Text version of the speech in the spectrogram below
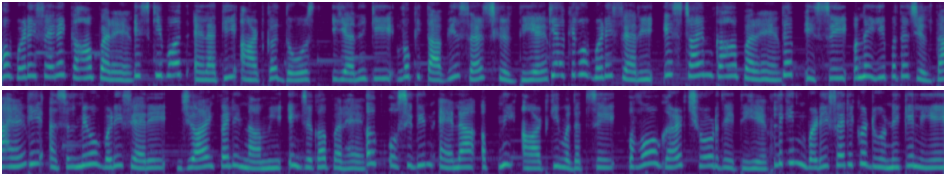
वो बड़े फेरे कहाँ पर है। इसके बाद एला की आर्ट का दोस्त यानी कि वो किताब ये सर्च करती है कि आखिर वो बड़ी फेरी इस टाइम कहाँ पर है। तब इससे उन्हें ये पता चलता है कि असल में वो बड़ी फेरी जॉइंट पहले नामी एक जगह पर है। अब उसी दिन ऐना अपनी आर्ट की मदद से वो घर छोड़ देती है। लेकिन बड़ी फेरी को ढूँढने के लिए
